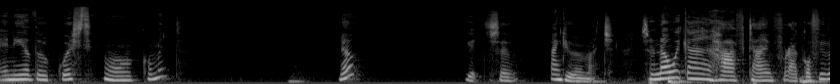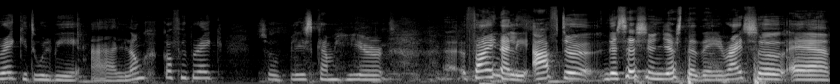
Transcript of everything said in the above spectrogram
Any other question or comment? Good. So thank you very much. So now we can have time for a coffee break. It will be a long coffee break. So please come here. Uh, finally, after the session yesterday, right? So uh,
